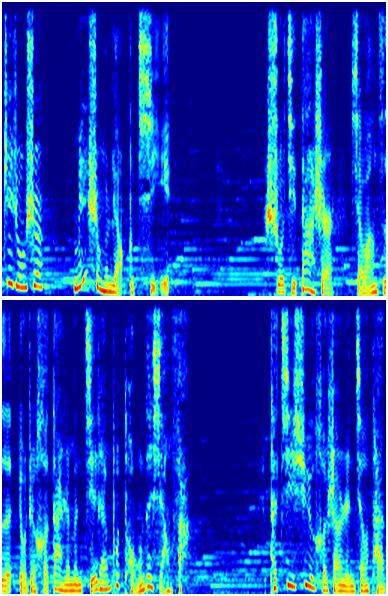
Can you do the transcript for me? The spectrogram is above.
这种事儿没什么了不起。说起大事儿，小王子有着和大人们截然不同的想法。他继续和商人交谈。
